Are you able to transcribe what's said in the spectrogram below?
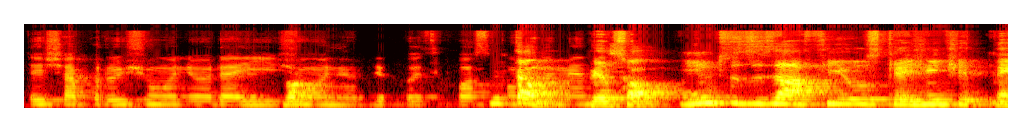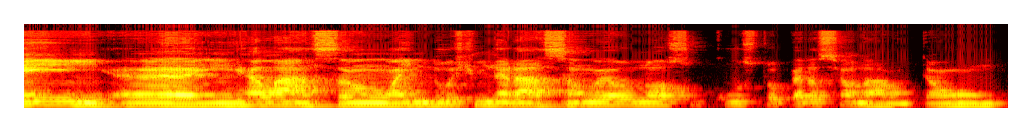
Deixar para o Júnior aí, Júnior, depois posso então, complementar. Pessoal, um dos desafios que a gente tem é, em relação à indústria de mineração é o nosso custo operacional. Então,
